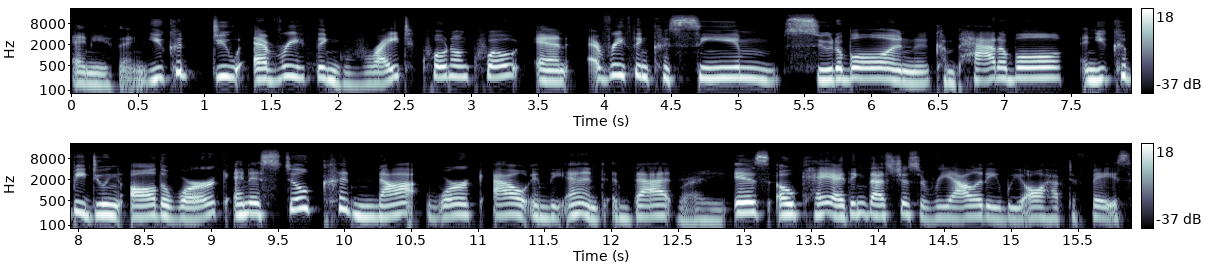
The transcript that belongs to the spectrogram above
anything. You could do everything right, quote unquote, and everything could seem suitable and compatible, and you could be doing all the work, and it still could not work out in the end. And that Right. is okay. I think that's just a reality we all have to face.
